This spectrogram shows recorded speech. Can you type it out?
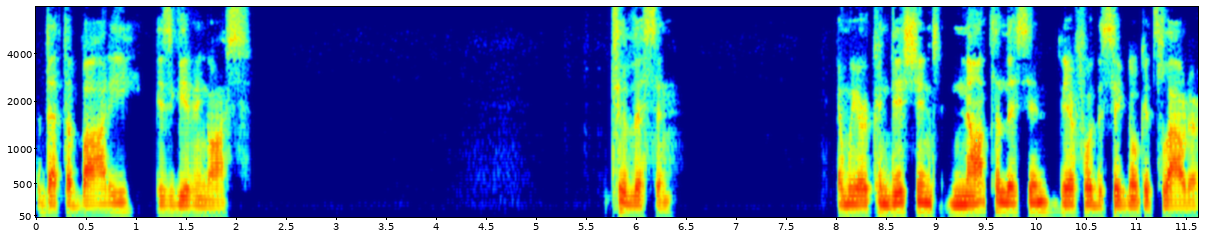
that the body is giving us to listen. And we are conditioned not to listen therefore the signal gets louder.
